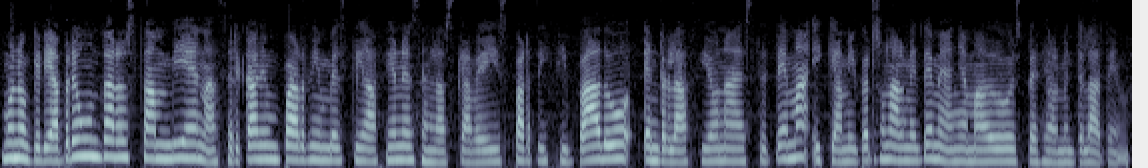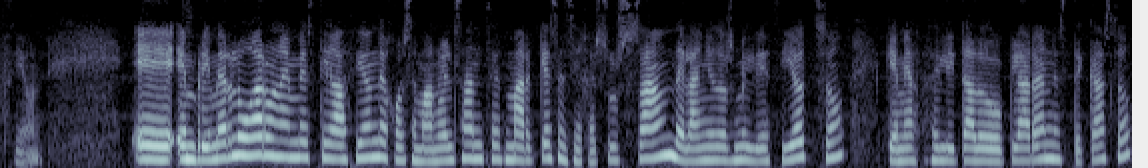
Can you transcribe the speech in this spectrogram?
Bueno, quería preguntaros también acerca de un par de investigaciones en las que habéis participado en relación a este tema y que a mí personalmente me han llamado especialmente la atención. Eh, en primer lugar, una investigación de José Manuel Sánchez Marqueses y Jesús San del año 2018, que me ha facilitado Clara en este caso,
